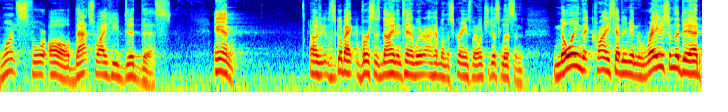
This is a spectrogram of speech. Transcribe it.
Once for all. That's why he did this. And uh, let's go back to verses 9 and 10. We don't have them on the screens, but I want you to just listen. Knowing that Christ, having been raised from the dead,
